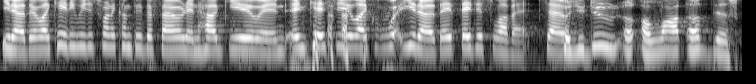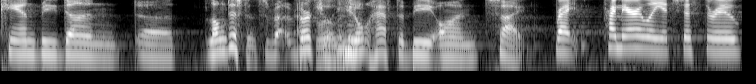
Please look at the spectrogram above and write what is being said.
You know, they're like, Katie, we just want to come through the phone and hug you and, and kiss you. like, wh- you know, they, they just love it. So, So, you do a, a lot of this can be done uh, long distance, v- virtually. Absolutely. You don't have to be on site. Right. Primarily, it's just through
